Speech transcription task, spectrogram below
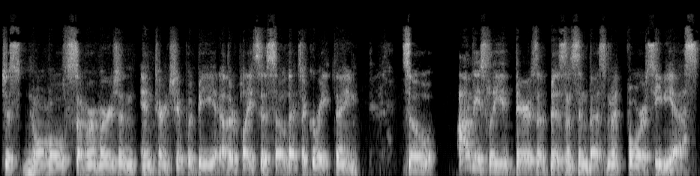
just normal summer immersion internship would be at other places. So that's a great thing. So obviously there's a business investment for CVS.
